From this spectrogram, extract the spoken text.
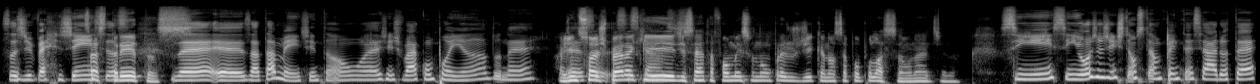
essas divergências. Essas tretas. Né, é, exatamente. Então, a gente vai acompanhando, né. A gente essa, só espera que, casos. de certa forma, isso não prejudique a nossa população, né, Tina? Sim, sim. Hoje a gente tem um sistema penitenciário até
